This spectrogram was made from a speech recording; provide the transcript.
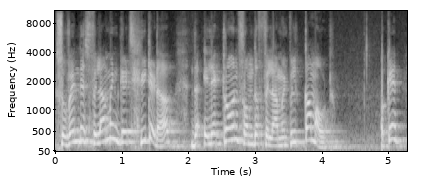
so when this filament gets heated up the electron from the filament will come out. Okay?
